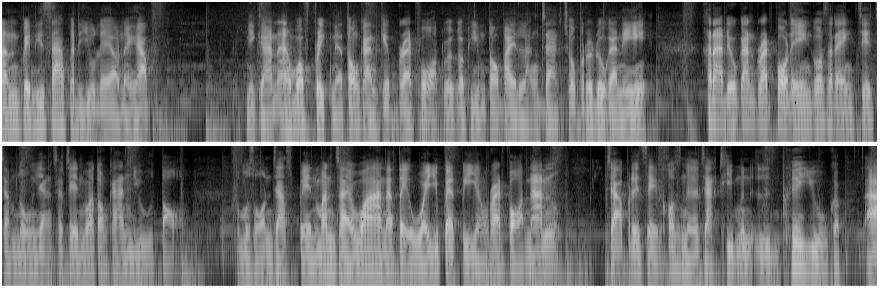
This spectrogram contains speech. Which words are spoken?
นั้นเป็นที่ทราบกันดีอยู่แล้วนะครับ มีการอ้างว่าฟริกเนี่ยต้องการเก็บแรดฟอร์ดไว้กับทีมต่อไปหลังจากจบฤดูกาลนี้ ขณะเดียวกันแรดฟอร์ดเองก็แสดงเจตจำนงอย่างชัดเจนว่าต้องการอยู่ต่อสโมสรจากสเปนมั่นใจว่านักเตะวัย 28 ปีอย่างแรดฟอร์ดนั้น จะปฏิเสธข้อเสนอจากทีมอื่นๆ เพื่ออยู่กับอ่า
